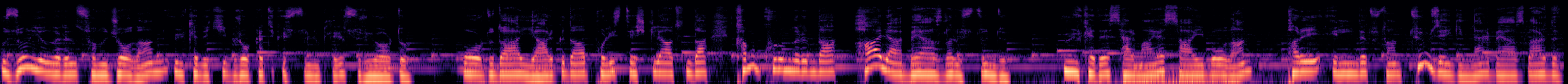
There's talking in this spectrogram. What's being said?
uzun yılların sonucu olan ülkedeki bürokratik üstünlükleri sürüyordu. Orduda, yargıda, polis teşkilatında, kamu kurumlarında hala beyazlar üstündü. Ülkede sermaye sahibi olan, parayı elinde tutan tüm zenginler beyazlardı.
